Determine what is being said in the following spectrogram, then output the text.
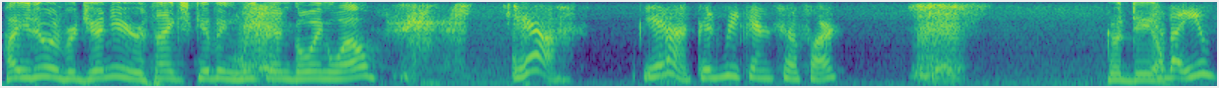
How you doing, Virginia? Your Thanksgiving weekend going well? Yeah, yeah, good weekend so far. Good deal. How about you?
